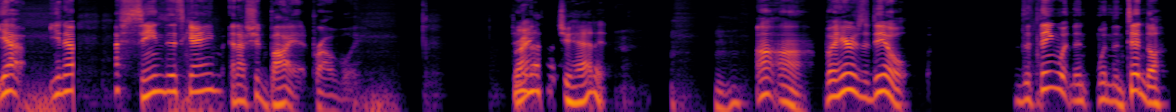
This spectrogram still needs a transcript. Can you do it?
Yeah, you know, I've seen this game and I should buy it probably. Dude, Right? I thought you had it. Uh uh But here's the deal. The thing with with Nintendo,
